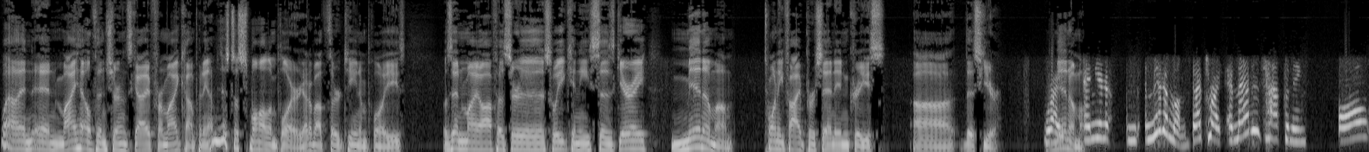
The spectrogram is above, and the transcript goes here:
Well, and, and my health insurance guy for my company, I'm just a small employer, got about 13 employees, was in my office earlier this week, and he says, Gary, minimum 25% increase uh, this year. Right. Minimum. And you know, minimum. That's right. And that is happening all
